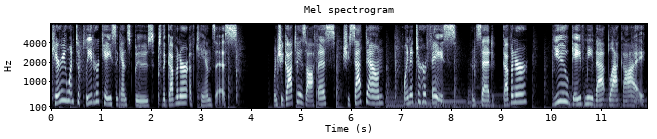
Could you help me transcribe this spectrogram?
Carrie went to plead her case against booze to the governor of Kansas. When she got to his office, she sat down, pointed to her face, and said, Governor, you gave me that black eye.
